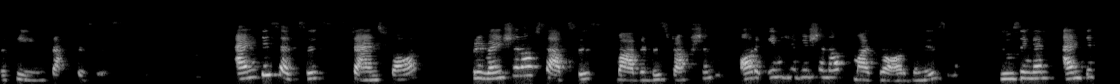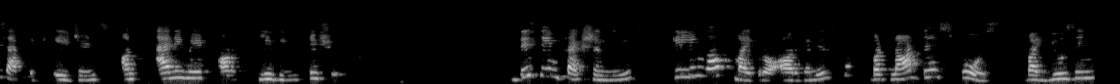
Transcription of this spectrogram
the clean practices. Antisepsis stands for prevention of sepsis by the destruction or inhibition of microorganisms using an antiseptic agent on animate or living tissue. Disinfection means killing of microorganisms but not their spores by using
